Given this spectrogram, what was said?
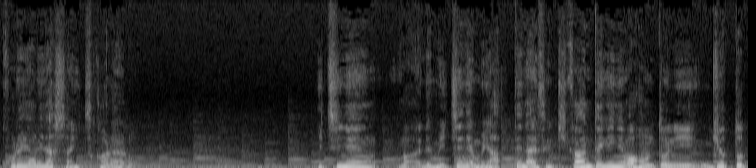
これやりだしたのいつからやろ1年、まあでも1年もやってないですね。期間的には本当にギュッと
